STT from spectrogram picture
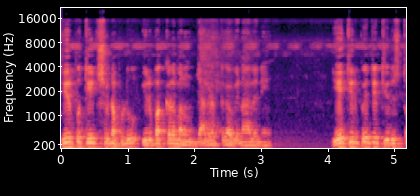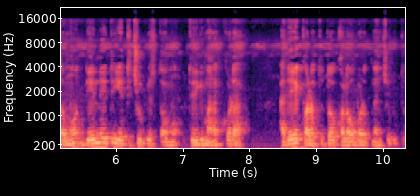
తీర్పు తీర్చినప్పుడు ఇరుపక్కల మనం జాగ్రత్తగా వినాలని ఏ తీర్పు అయితే తీరుస్తామో దేన్నైతే ఎత్తి చూపిస్తామో తిరిగి మనకు కూడా అదే కొలతతో కొలవబడుతుందని చెబుతూ.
